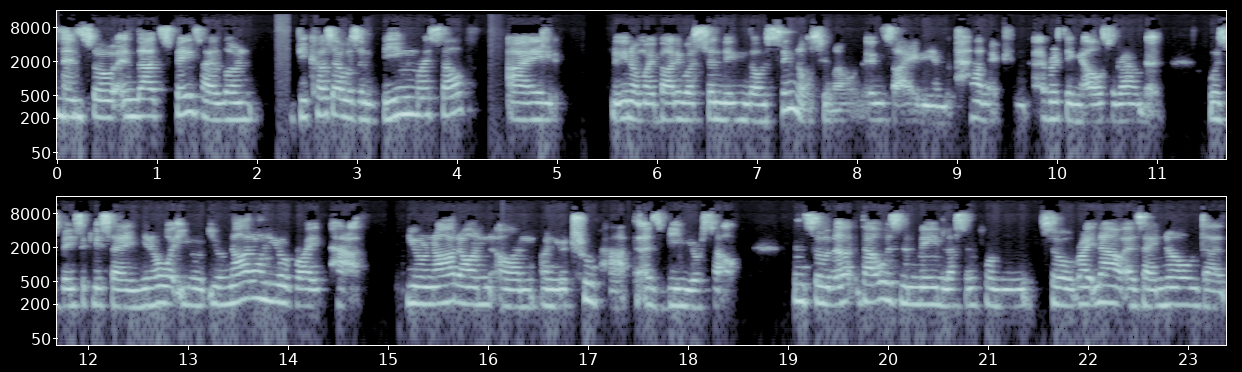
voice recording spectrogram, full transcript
Mm-hmm. And so in that space, I learned because I wasn't being myself, I, you know, my body was sending those signals, you know, anxiety and the panic and everything else around it was basically saying, you know what, you, you're not on your right path. You're not on, on, on your true path as being yourself. And so that that was the main lesson for me. So right now, as I know that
